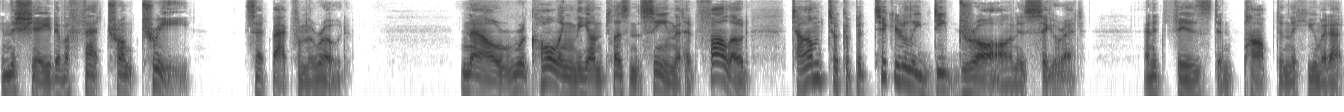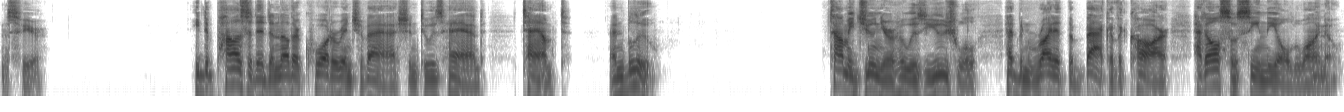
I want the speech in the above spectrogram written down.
in the shade of a fat trunk tree set back from the road. Now, recalling the unpleasant scene that had followed, Tom took a particularly deep draw on his cigarette, and it fizzed and popped in the humid atmosphere. He deposited another quarter inch of ash into his hand, tamped, and blew. Tommy Jr., who as usual had been right at the back of the car, had also seen the old wino.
